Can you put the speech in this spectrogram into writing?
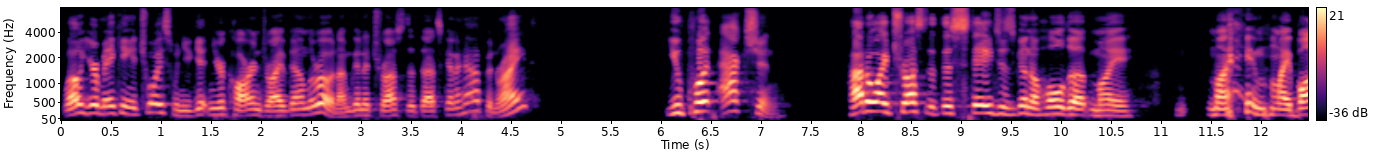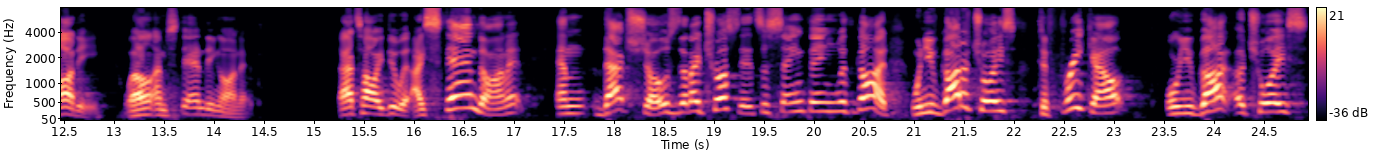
Well, you're making a choice when you get in your car and drive down the road. I'm going to trust that that's going to happen, right? You put action. How do I trust that this stage is going to hold up my, my, my body? Well, I'm standing on it. That's how I do it. I stand on it, and that shows that I trust it. It's the same thing with God. When you've got a choice to freak out, or you've got a choice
